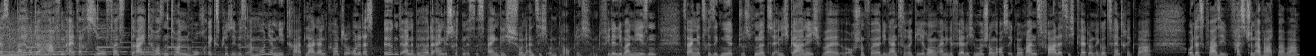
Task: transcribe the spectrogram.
Dass im Beiruter Hafen einfach so fast 3000 Tonnen hochexplosives Ammoniumnitrat lagern konnte, ohne dass irgendeine Behörde eingeschritten ist, ist eigentlich schon an sich unglaublich. Und viele Libanesen sagen jetzt resigniert, das wundert sie eigentlich gar nicht, weil auch schon vorher die ganze Regierung eine gefährliche Mischung aus Ignoranz, Fahrlässigkeit und Egozentrik war und das quasi fast schon erwartbar war.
